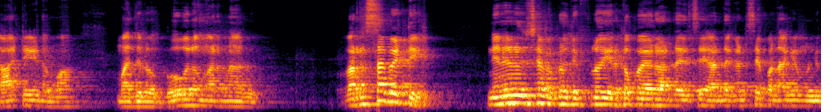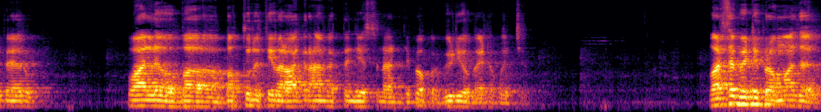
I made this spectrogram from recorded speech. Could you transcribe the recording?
కాటేయడమా మధ్యలో గోవుల మరణాలు వరుస పెట్టి నిన్న చూసాం ఎప్పుడో లిఫ్ట్లో ఇరకపోయారు అర్ధ అర్ధ గంట సేపు అలాగే ఉండిపోయారు. వాళ్ళు భక్తులు తీవ్ర ఆగ్రహం వ్యక్తం చేస్తున్నారని చెప్పి ఒక వీడియో బయటకు వచ్చింది. వరుస పెట్టి ప్రమాదాలు.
